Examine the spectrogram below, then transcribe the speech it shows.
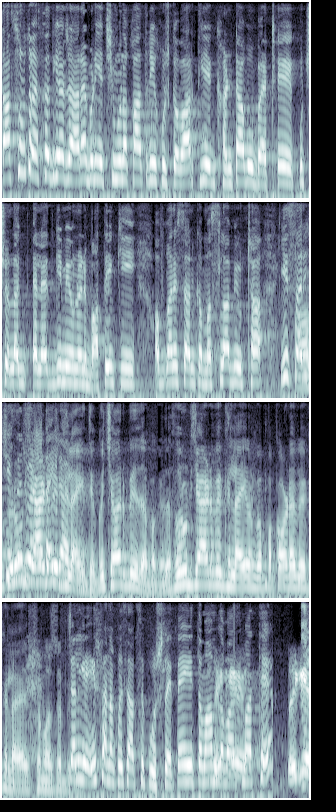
तासुर तो ऐसा दिया जा रहा है बड़ी अच्छी मुलाकात रही खुशगवार थी एक घंटा वो बैठे कुछ अलग अलहदगी में उन्होंने बातें की अफ़गानिस्तान का मसला भी उठा ये सारी चीज़ें जो चाट भी खिलाई थी कुछ और भी फ्रूट चाट भी खिलाई उनको पकौड़े भी खिलाए समोसे चलिए इस नकवी साहब से पूछ लेते हैं ये तमाम लवाजमात थे। देखिए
